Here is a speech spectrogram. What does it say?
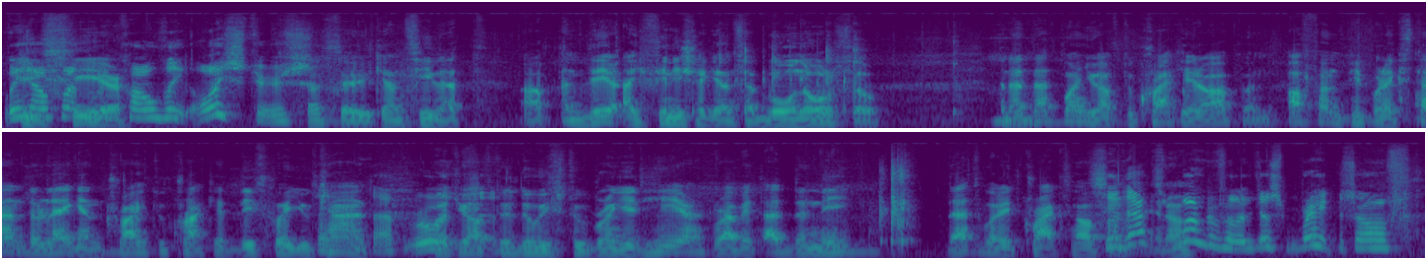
We have what here. we call the oysters. That's so you can see that up. And there I finish against a bone also. And at that point you have to crack it open. Often people extend the leg and try to crack it this way. You can't. that what you have it. to do is to bring it here, grab it at the knee. That's where it cracks open. See, that's you know? wonderful. It just breaks off.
